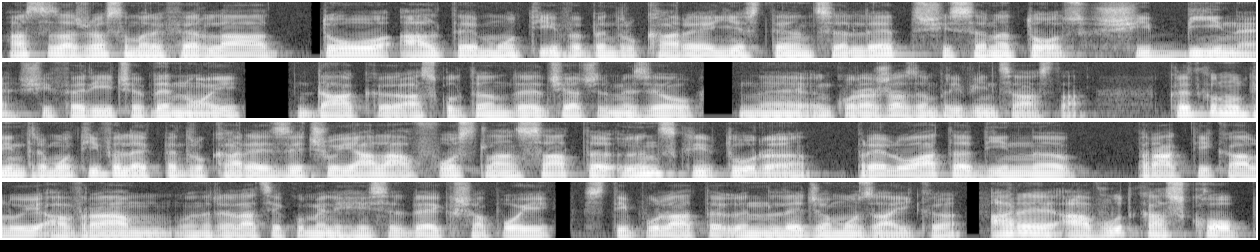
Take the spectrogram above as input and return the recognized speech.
Astăzi aș vrea să mă refer la două alte motive pentru care este înțelept și sănătos și bine și ferice de noi dacă ascultăm de ceea ce Dumnezeu ne încurajează în privința asta. Cred că unul dintre motivele pentru care zeciuiala a fost lansată în Scriptură, preluată din uh, practica lui Avram în relație cu Melchisedec și apoi stipulată în legea mozaică, are avut ca scop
